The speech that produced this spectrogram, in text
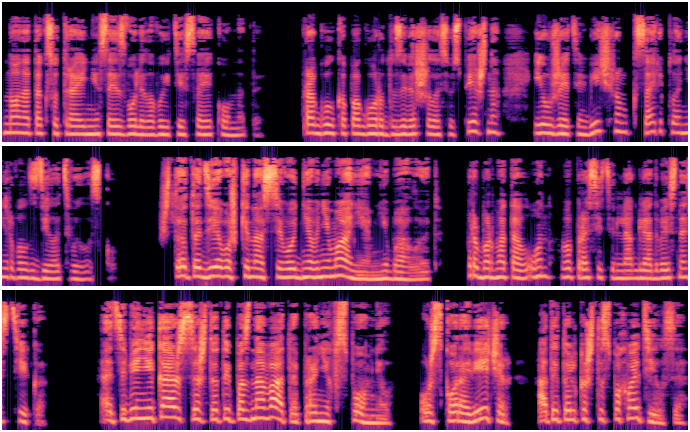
но она так с утра и не соизволила выйти из своей комнаты. Прогулка по городу завершилась успешно, и уже этим вечером Ксари планировал сделать вылазку. «Что-то девушки нас сегодня вниманием не балуют», — пробормотал он, вопросительно оглядываясь на Стика. «А тебе не кажется, что ты поздновато про них вспомнил? Уж скоро вечер, а ты только что спохватился»,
